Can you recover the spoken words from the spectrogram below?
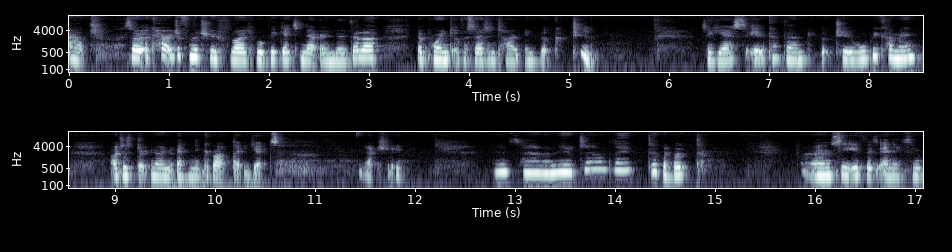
Ouch. So a character from the Truth of Light will be getting their own novella a point of a certain time in book two. So yes, it's confirmed book two will be coming. I just don't know anything about that yet. Actually. Let's have a little look at the book and see if there's anything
